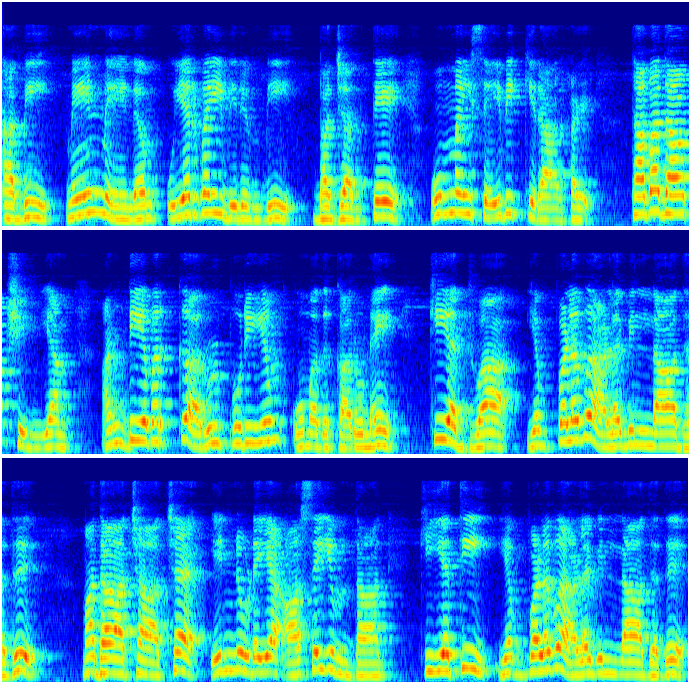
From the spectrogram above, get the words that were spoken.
அபி மேன்மேலும் உயர்வை விரும்பி பஜந்தே உம்மை சேவிக்கிறார்கள். தவதாக்ஷிண்யம் அண்டியவர்க்கு அருள் புரியும் உமது கருணை. கியத்வா எவ்வளவு அளவில்லாதது. மதாச்சாச்ச என்னுடைய ஆசையும் தான். கியதி எவ்வளவு அளவில்லாதது.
